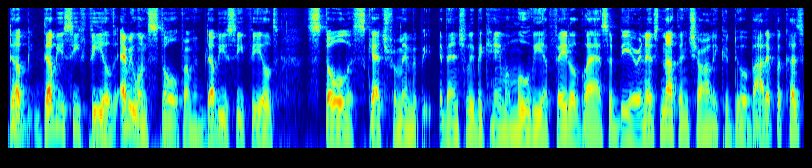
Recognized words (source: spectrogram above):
W.C. Fields, everyone stole from him. W.C. Fields stole a sketch from him. It eventually became a movie, A Fatal Glass of Beer. And there's nothing Charlie could do about it because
